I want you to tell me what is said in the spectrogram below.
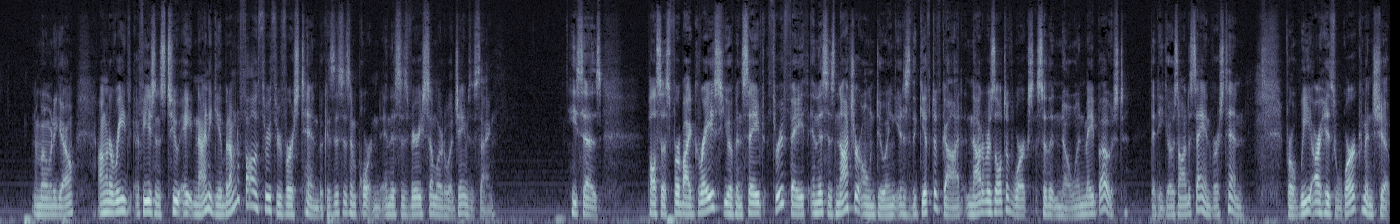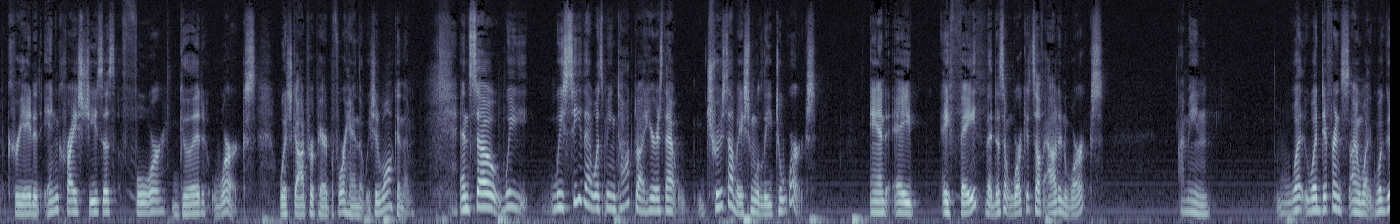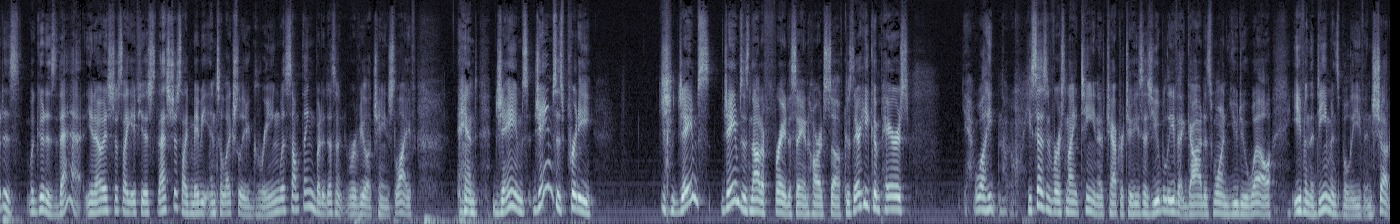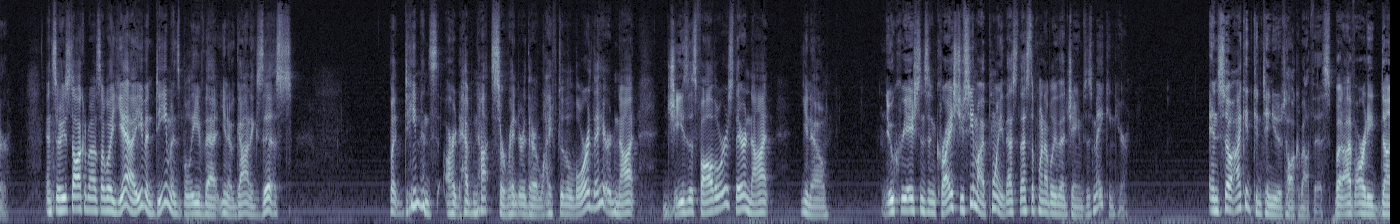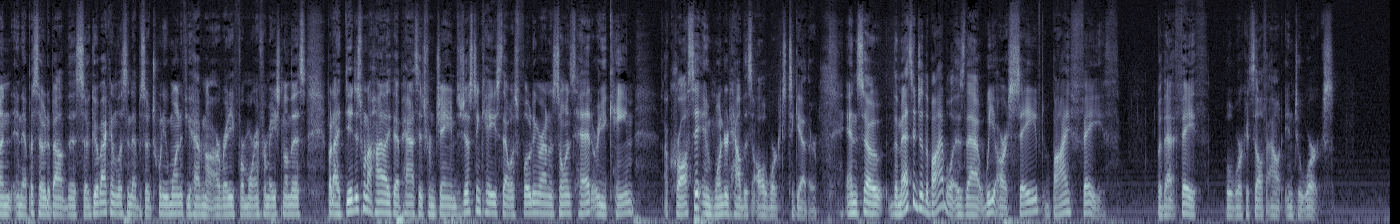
a moment ago. I'm going to read Ephesians 2 8 and 9 again, but I'm going to follow through through verse 10 because this is important and this is very similar to what James is saying. He says, Paul says, For by grace you have been saved through faith, and this is not your own doing. It is the gift of God, not a result of works, so that no one may boast. Then he goes on to say in verse 10 For we are his workmanship, created in Christ Jesus for good works, which God prepared beforehand that we should walk in them. And so we we see that what's being talked about here is that true salvation will lead to works. And a a faith that doesn't work itself out in works, I mean, what what difference mean, what what good is what good is that? You know it's just like if you that's just like maybe intellectually agreeing with something but it doesn't reveal a changed life. And James James is pretty James James is not afraid of saying hard stuff because there he compares well he he says in verse 19 of chapter 2 he says you believe that God is one you do well even the demons believe and shudder. And so he's talking about it's like well yeah even demons believe that you know God exists but demons are have not surrendered their life to the Lord. They are not Jesus followers. They're not, you know, new creations in Christ. You see my point. That's that's the point I believe that James is making here. And so I could continue to talk about this, but I've already done an episode about this. So go back and listen to episode 21 if you have not already for more information on this. But I did just want to highlight that passage from James just in case that was floating around in someone's head or you came across it and wondered how this all worked together. And so the message of the Bible is that we are saved by faith, but that faith will work itself out into works.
